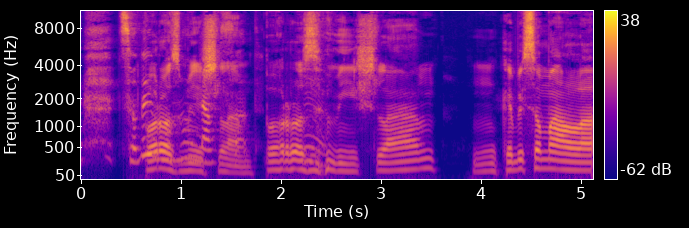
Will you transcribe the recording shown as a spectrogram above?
co by porozmýšľam, porozmýšľam. Hmm. Hm, keby som mal eh,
